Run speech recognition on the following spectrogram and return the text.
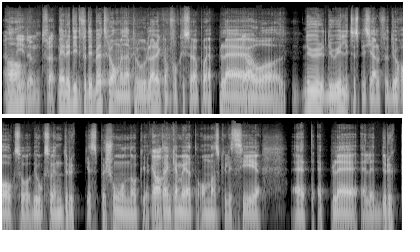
Ja. Det är dumt för att Men det är dit, för det är bättre om en äppelodlare kan fokusera på äpple Ja. och nu, du är lite speciell för du har också, du är också en dryckesperson och jag kan Ja. tänka mig att om man skulle se ett äpple eller dryck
